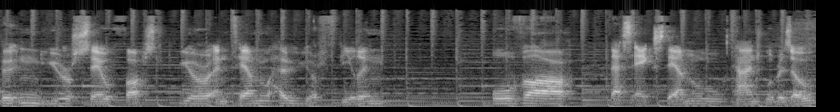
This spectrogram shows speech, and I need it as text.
Putting yourself first, your internal, how you're feeling over this external tangible result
